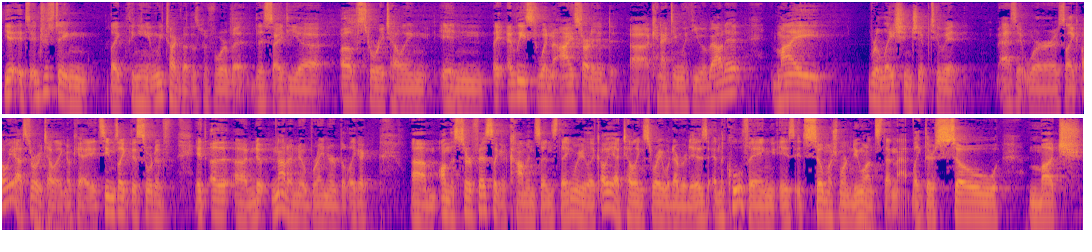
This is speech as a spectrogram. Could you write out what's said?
yeah. It's interesting like thinking, and we talked about this before, but this idea of storytelling in at least when I started uh, connecting with you about it, my relationship to it as it were. is like, oh yeah, storytelling. Okay, it seems like this sort of it uh, uh, no, not a no brainer, but like a um, on the surface, like a common sense thing where you're like, oh yeah, telling story, whatever it is. And the cool thing is, it's so much more nuanced than that. Like there's so much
